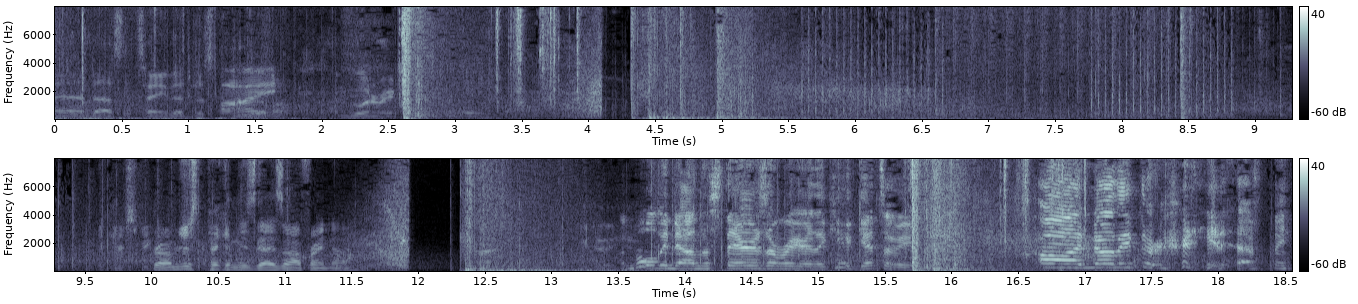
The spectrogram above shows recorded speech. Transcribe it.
And that's the tank that just blew I, up. I'm going right. If Bro, I'm just picking these guys off right now. we do it. I'm holding down the stairs over here. They can't get to me. Oh no, they threw a grenade at me.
